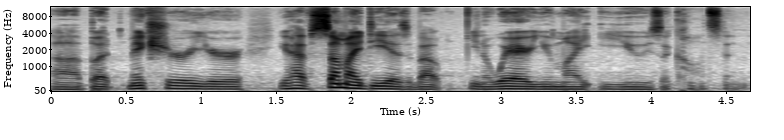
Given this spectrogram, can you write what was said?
Uh, but make sure you're, you have some ideas about you know, where you might use a constant.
